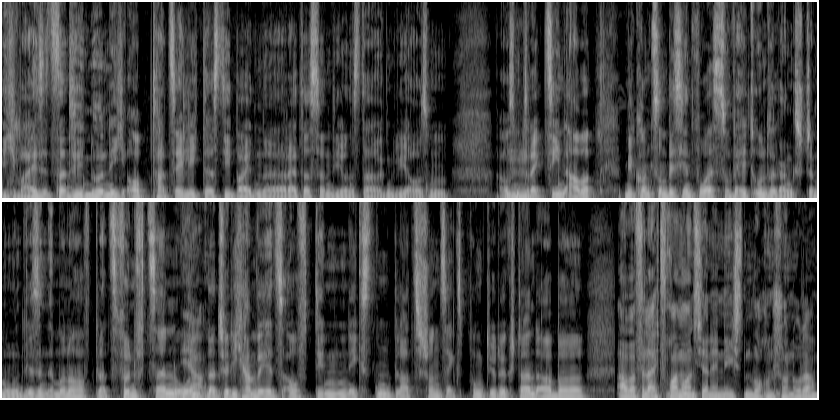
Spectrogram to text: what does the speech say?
Ich weiß jetzt natürlich nur nicht, ob tatsächlich das die beiden Retter sind, die uns da irgendwie aus dem, aus dem mhm. Dreck ziehen. Aber mir kommt so ein bisschen vor, es ist so Weltuntergangsstimmung und wir sind immer noch auf Platz 15 und ja. natürlich haben wir jetzt auf den nächsten Platz schon sechs Punkte Rückstand, aber. Aber vielleicht freuen wir uns ja in den nächsten Wochen schon, oder?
